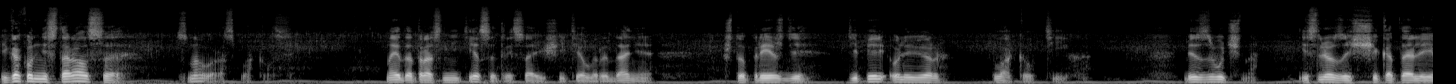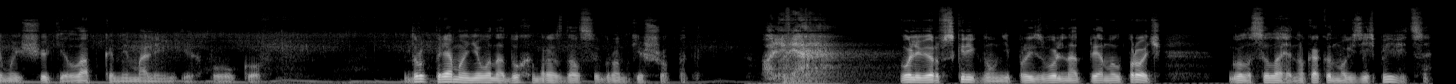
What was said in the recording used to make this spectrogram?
И как он ни старался, снова расплакался. На этот раз не те сотрясающие тело рыдания, что прежде, теперь Оливер плакал тихо, беззвучно, и слезы щекотали ему щеки лапками маленьких пауков. Вдруг прямо у него над ухом раздался громкий шепот. — Оливер! Оливер вскрикнул, непроизвольно отпрянул прочь. Голос Илая, но как он мог здесь появиться?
